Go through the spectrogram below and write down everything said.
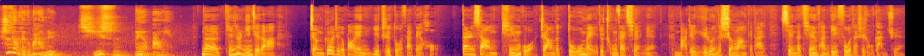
知道这个伴侣其实没有抱怨？那田先生，您觉得啊，整个这个抱怨女一直躲在背后，但是像苹果这样的独美就冲在前面，把这个舆论的声浪给它掀得天翻地覆的这种感觉，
